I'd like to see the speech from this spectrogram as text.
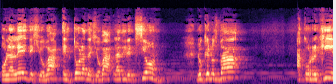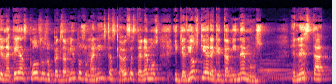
o la ley de Jehová, el Torah de Jehová, la dirección, lo que nos va a corregir en aquellas cosas o pensamientos humanistas que a veces tenemos y que Dios quiere que caminemos en esta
